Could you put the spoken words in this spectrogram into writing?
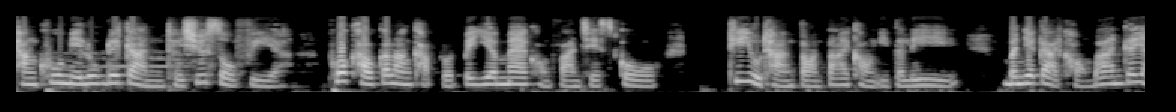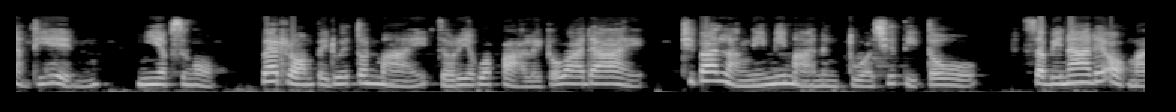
ทั้งคู่มีลูกด้วยกัน เธอชื่อโซเฟีย พวกเขากำลังขับรถไปเยี่ยมแม่ของฟรานเชสโก ที่อยู่ทางตอนใต้ของอิตาลี บรรยากาศของบ้านก็อย่างที่เห็น เงียบสงบ แวดล้อมไปด้วยต้นไม้จะเรียกว่าป่าเลยก็ว่าได้ ที่บ้านหลังนี้มีหมาหนึ่งตัวชื่อติโตซาบีนาได้ออกมา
